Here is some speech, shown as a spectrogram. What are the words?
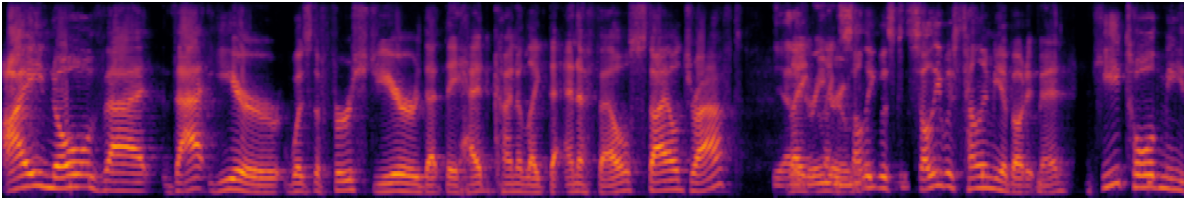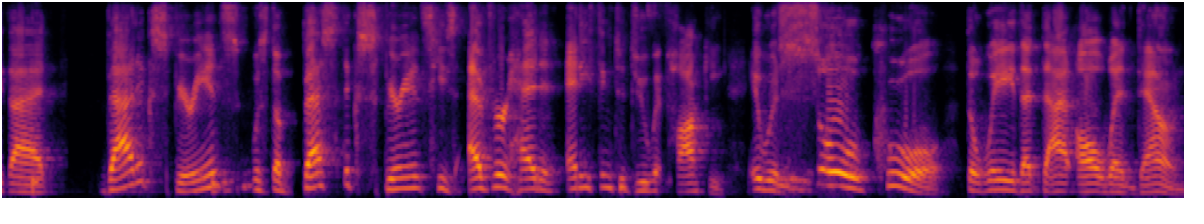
I know that that year was the first year that they had kind of like the NFL style draft. Yeah. like, the green like room. Sully was Sully was telling me about it, man. He told me that that experience was the best experience he's ever had in anything to do with hockey. It was Mm. so cool the way that that all went down.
